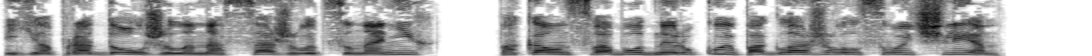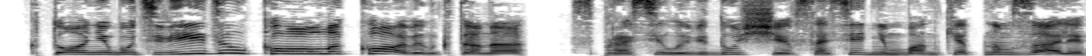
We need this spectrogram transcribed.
Я продолжила насаживаться на них, пока он свободной рукой поглаживал свой член. «Кто-нибудь видел Коула Ковингтона?» — спросила ведущая в соседнем банкетном зале.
